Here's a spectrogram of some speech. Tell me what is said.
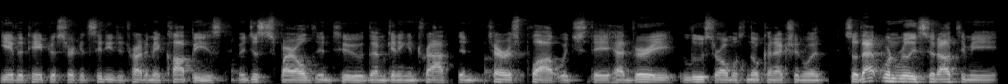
gave the tape to Circuit City to try to make copies. It just spiraled into them getting entrapped in terrorist plot, which they had very loose or almost no connection with. So that one really stood out to me.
